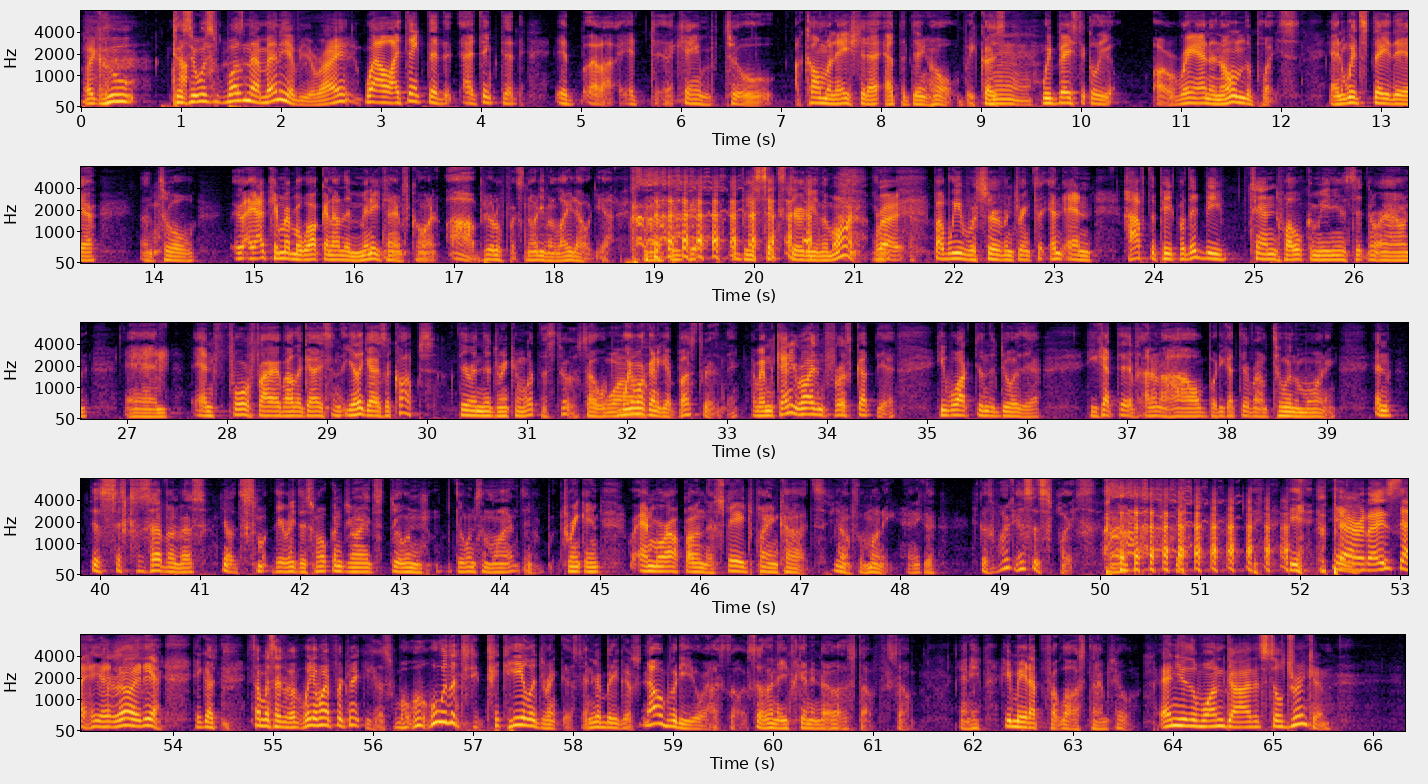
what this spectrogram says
Like who? Because there was wasn't that many of you, right? Well, I think that I think that it uh, it came to a culmination at, at the Ding Ho because we basically uh, ran and owned the place, and we'd stay there until. I I can remember walking on there many times, going, "Oh, beautiful! It's not even light out yet." You know, it'd be- it'd be six thirty in the morning, you know? Right. But we were serving drinks, and and half the people there'd be 10, 12 comedians sitting around, and and four or five other guys, and the other guys are cops. They're in there drinking with us too. So Wow. we weren't going to get busted or anything. I mean, when Kenny Rogerson first got there, he walked in the door there. He got there, I don't know how, but he got there around two in the morning. And there's six or seven of us, you know, sm- they were either smoking joints, doing doing some lines, drinking, and we're up on the stage playing cards, you know, for money. And he goes, he goes, what is this place? You know? He- he- Paradise. Yeah, he had no idea. He goes, someone said, well, what do you want for a drink? He goes, well, who- who are the te- tequila drinkers? And everybody goes, nobody you are. So, so then he's getting into other stuff. So, and he, he made up for lost time too. And you're the one guy that's still drinking.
